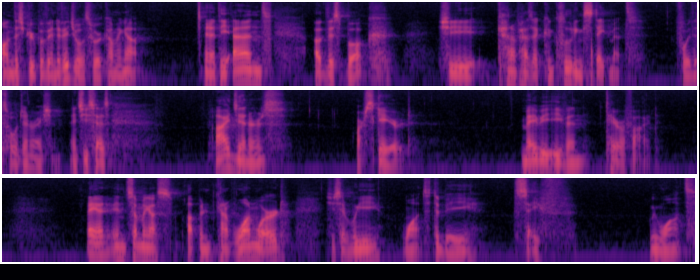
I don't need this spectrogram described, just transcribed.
on this group of individuals who are coming up. And at the end of this book, she kind of has a concluding statement for this whole generation. And she says, iGen'ers are scared, maybe even terrified. And in summing us up in kind of one word, she said, We want to be safe. We want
